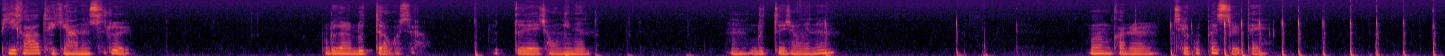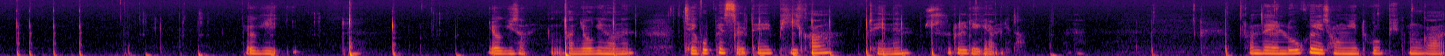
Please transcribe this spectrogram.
b가 되게 하는 수를 우리가 루트라고 했어요. 루트의 정의는 음, 루트의 정의는 무언가를 제곱했을 때 여기 여기서 그러니까 여기서는 제곱했을 때 b가 되는 수를 얘기를 합니다. 그런데 로그의 정의도 뭔가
